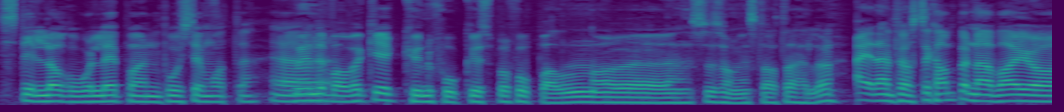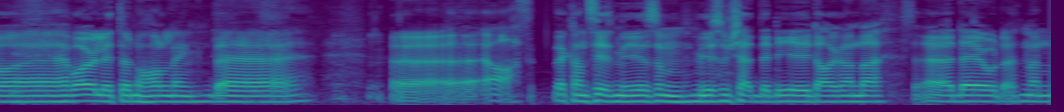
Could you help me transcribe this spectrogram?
stille og rolig på en positiv måte. Men det var vel ikke kun fokus på fotballen når eh, sesongen starta heller? Nei, den første kampen der var jo, eh, var jo litt underholdning. Det, ja, det kan sies mye som, mye som skjedde de dagene der. Det gjorde det. Men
